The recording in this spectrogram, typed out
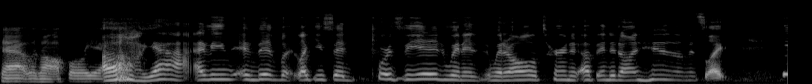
That was awful. Yeah. Oh yeah, I mean, and then but like you said, towards the end when it when it all turned and upended on him, it's like he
